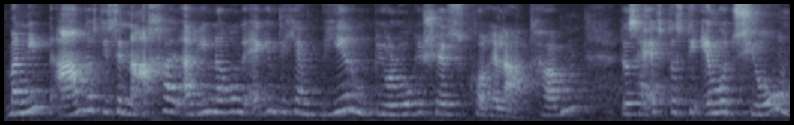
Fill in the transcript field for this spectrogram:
Man nimmt an, dass diese Nachhallerinnerungen eigentlich ein hirnbiologisches Korrelat haben, das heißt, dass die Emotion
